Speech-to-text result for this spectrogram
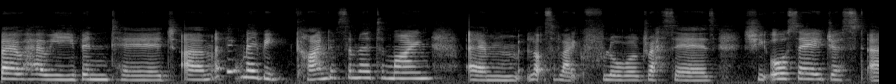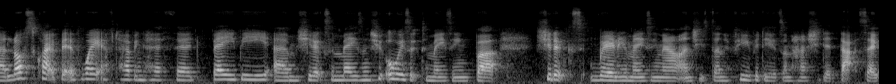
boho vintage um, i think maybe kind of similar to mine. Um, lots of like floral dresses. She also just uh, lost quite a bit of weight after having her third baby. Um, she looks amazing. She always looked amazing but she looks really amazing now and she's done a few videos on how she did that. So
